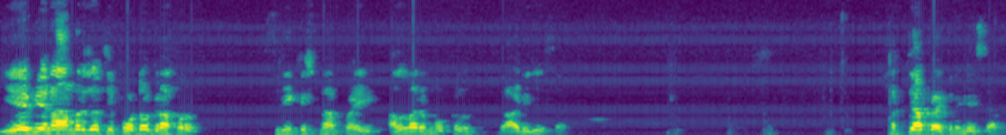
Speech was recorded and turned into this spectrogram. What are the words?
ఏబిఎన్ ఆంధ్రజ్యోతి ఫోటోగ్రాఫర్ శ్రీకృష్ణపై అల్లరి మొక్కలు దాడి చేశారు. హత్యా ప్రయత్నం చేశారు.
